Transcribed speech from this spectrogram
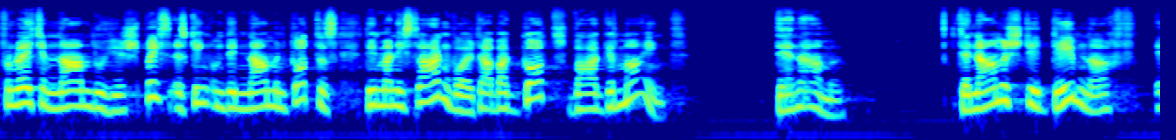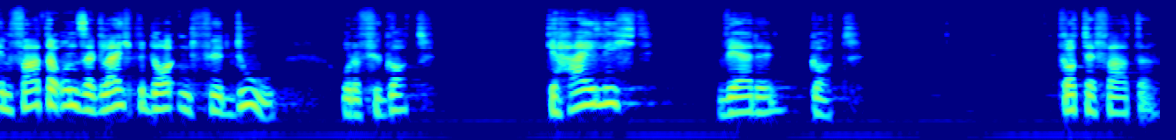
von welchem Namen du hier sprichst. Es ging um den Namen Gottes, den man nicht sagen wollte, aber Gott war gemeint. Der Name. Der Name steht demnach im Vater unser gleichbedeutend für du oder für Gott. Geheiligt werde Gott. Gott der Vater.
